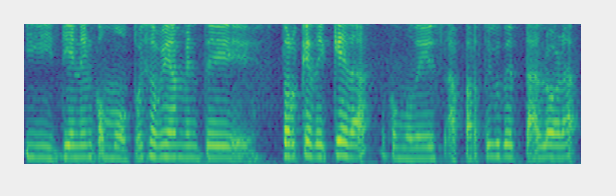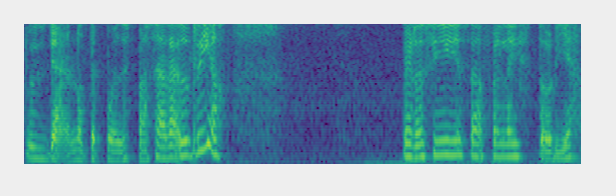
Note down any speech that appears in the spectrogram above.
y tienen como pues obviamente torque de queda, como de a partir de tal hora pues ya no te puedes pasar al río. Pero sí, esa fue la historia.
